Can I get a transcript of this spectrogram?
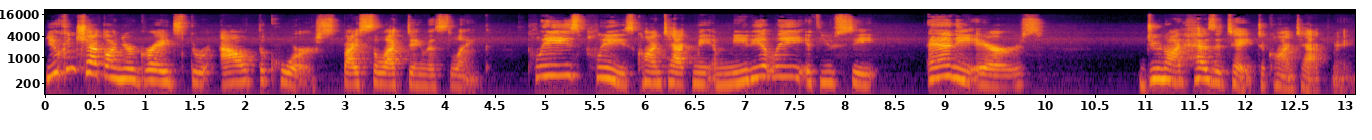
You can check on your grades throughout the course by selecting this link. Please, please contact me immediately if you see any errors. Do not hesitate to contact me.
